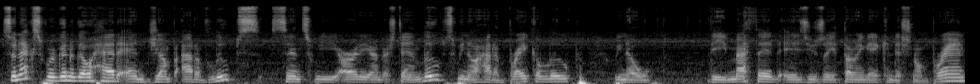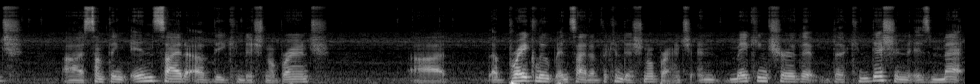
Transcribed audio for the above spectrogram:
So next we're going to go ahead and jump out of loops. Since we already understand loops, we know how to break a loop. We know the method is usually throwing a conditional branch, uh, something inside of the conditional branch, uh, a break loop inside of the conditional branch, and making sure that the condition is met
